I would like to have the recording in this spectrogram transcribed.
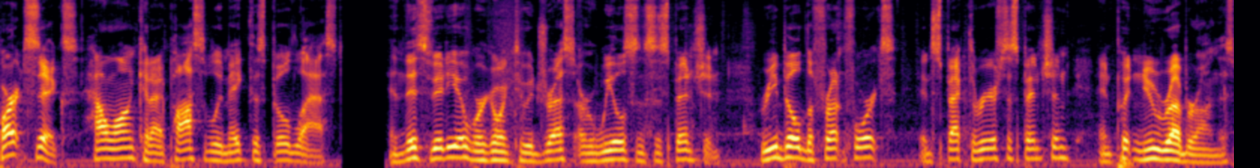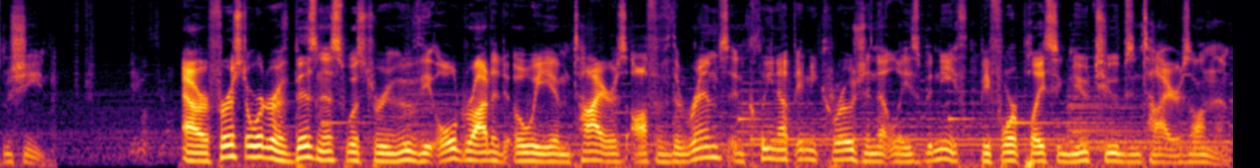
Part 6 How long can I possibly make this build last? In this video, we're going to address our wheels and suspension, rebuild the front forks, inspect the rear suspension, and put new rubber on this machine. Our first order of business was to remove the old rotted OEM tires off of the rims and clean up any corrosion that lays beneath before placing new tubes and tires on them.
